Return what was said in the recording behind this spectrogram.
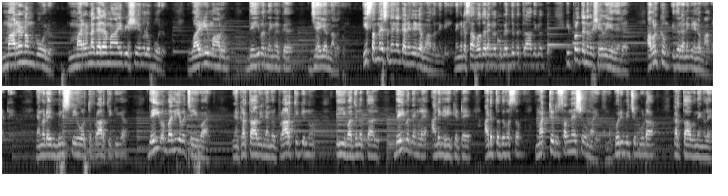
മരണം പോലും മരണകരമായ വിഷയങ്ങൾ പോലും വഴിമാറും. ദൈവം നിങ്ങൾക്ക് ജയം നൽകും. ഈ സന്ദേശം നിങ്ങൾക്ക് അനുഗ്രഹമാകുന്നെങ്കിൽ നിങ്ങളുടെ സഹോദരങ്ങൾക്ക് ബന്ധുമിത്രാദികൾക്ക് ഇപ്പോൾ തന്നെ ഒന്ന് ഷെയർ ചെയ്ത് അവർക്കും ഇതൊരു അനുഗ്രഹമാകട്ടെ. ഞങ്ങളുടെ മിനിസ്ട്രി ഓർത്ത് പ്രാർത്ഥിക്കുക. ദൈവം വലിയവ ചെയ്യുവാൻ ഞാൻ കർത്താവിൽ ഞങ്ങൾ പ്രാർത്ഥിക്കുന്നു. ഈ വചനത്താൽ ദൈവം നിങ്ങളെ അനുഗ്രഹിക്കട്ടെ. അടുത്ത ദിവസം മറ്റൊരു സന്ദേശവുമായി നമുക്ക് ഒരുമിച്ച് കൂടാം. കർത്താവ് നിങ്ങളെ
